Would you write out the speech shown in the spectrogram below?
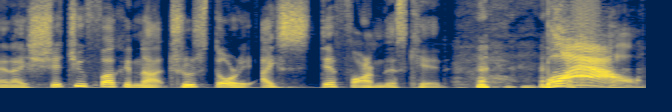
and I shit you fucking not. True story. I stiff armed this kid. Blow!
